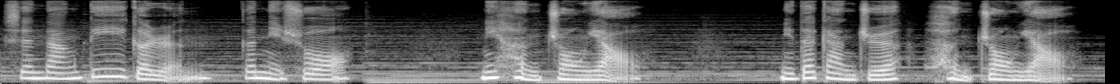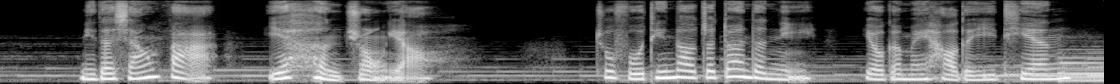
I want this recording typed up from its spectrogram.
先当第一个人跟你说，你很重要，你的感觉很重要，你的想法也很重要。祝福听到这段的你。有个美好的一天。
